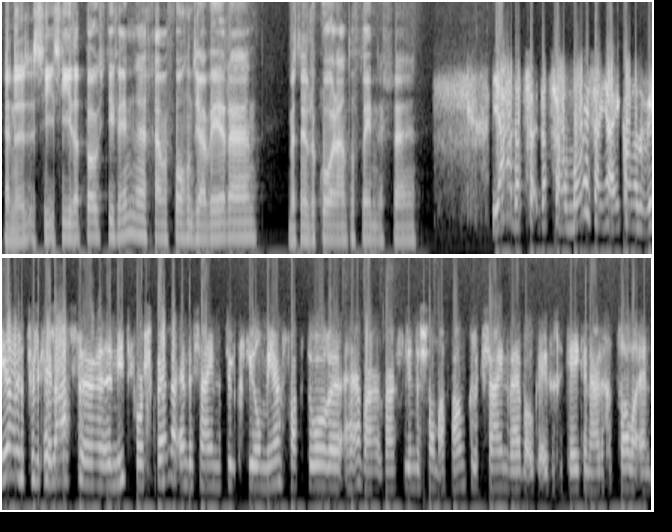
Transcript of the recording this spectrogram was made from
En eh, zie, zie je dat positief in? Eh, gaan we volgend jaar weer eh, met een record aantal vlinders? Ja, dat, dat zou mooi zijn. Ja, ik kan het weer natuurlijk helaas niet voorspellen. En er zijn natuurlijk veel meer factoren hè, waar, waar vlinders van afhankelijk zijn. We hebben ook even gekeken naar de getallen. En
